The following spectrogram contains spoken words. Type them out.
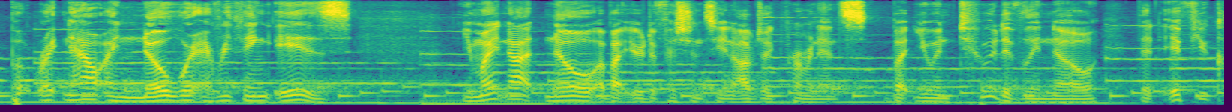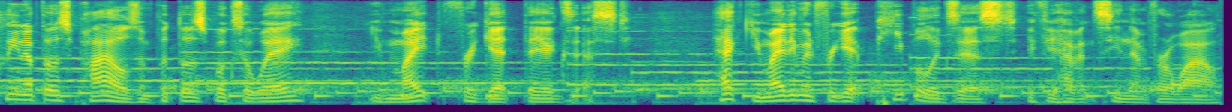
But right now I know where everything is? You might not know about your deficiency in object permanence, but you intuitively know that if you clean up those piles and put those books away, you might forget they exist. Heck, you might even forget people exist if you haven't seen them for a while.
